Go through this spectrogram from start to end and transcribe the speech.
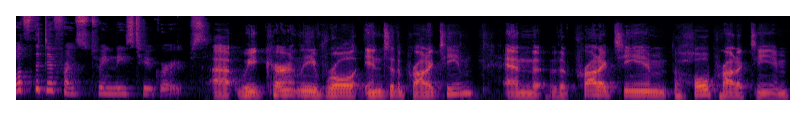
What's the difference between these two groups? Uh, we currently roll into the product team, and the, the product team, the whole product team,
